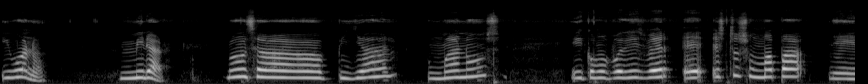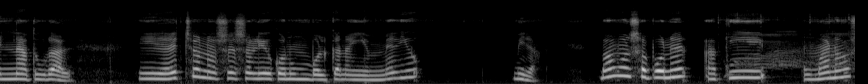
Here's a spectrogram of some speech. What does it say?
Y bueno, mirar. Vamos a pillar humanos. Y como podéis ver, eh, esto es un mapa eh, natural. Y de hecho nos ha salido con un volcán ahí en medio. Mira, vamos a poner aquí humanos.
